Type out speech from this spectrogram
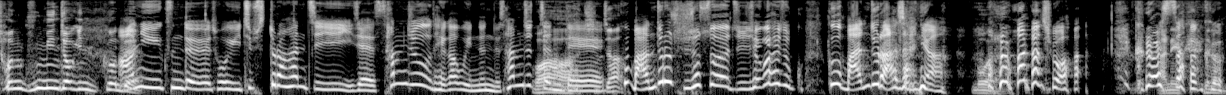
전 국민적인 건데. 아니 근데 저희 집스토랑 한 지 이제 3주 돼가고 있는데 3주째인데. 와, 진짜? 그 만들어 주셨어야지. 제가 해서 그 만두 라자냐? 뭐야? 얼마나 좋아 그럴싸하고 그냥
